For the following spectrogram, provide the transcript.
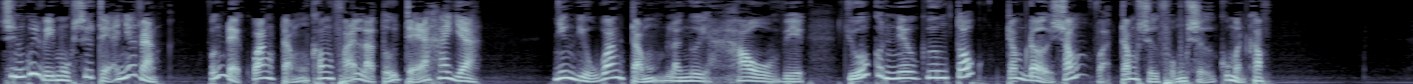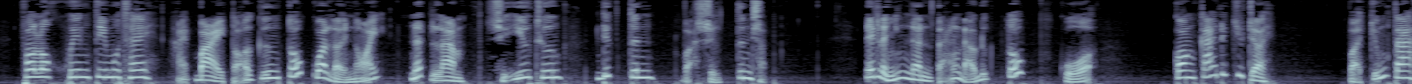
Xin quý vị mục sư trẻ nhớ rằng, vấn đề quan trọng không phải là tuổi trẻ hay già, nhưng điều quan trọng là người hầu việc Chúa có nêu gương tốt trong đời sống và trong sự phụng sự của mình không. Phaolô khuyên Timôthê hãy bày tỏ gương tốt qua lời nói, nết làm, sự yêu thương, đức tin và sự tinh sạch. Đây là những nền tảng đạo đức tốt của con cái Đức Chúa Trời, và chúng ta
